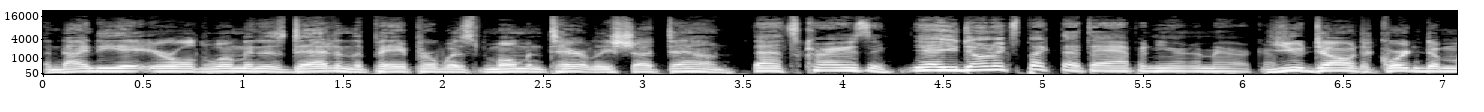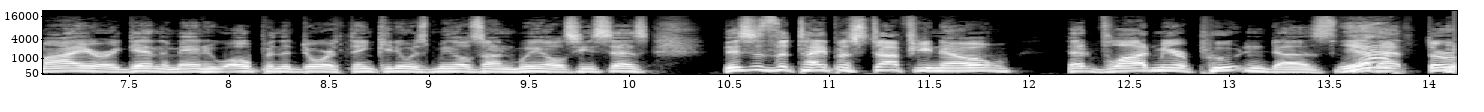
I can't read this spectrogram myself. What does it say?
a 98 year old woman is dead and the paper was momentarily shut down. That's crazy. Yeah, you don't expect that to happen here in America. You don't. According to Meyer, again, the man who opened the door thinking it was Meals on Wheels, he says, This is the type of stuff, you know, that Vladimir Putin does, Yeah. that third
